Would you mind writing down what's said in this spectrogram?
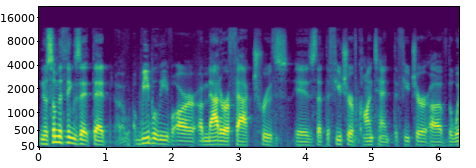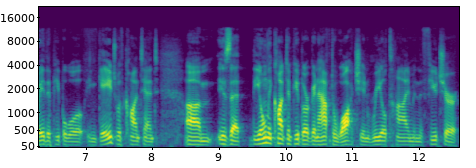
you know, some of the things that, that uh, we believe are a matter of fact truths is that the future of content, the future of the way that people will engage with content, um, is that the only content people are going to have to watch in real time in the future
